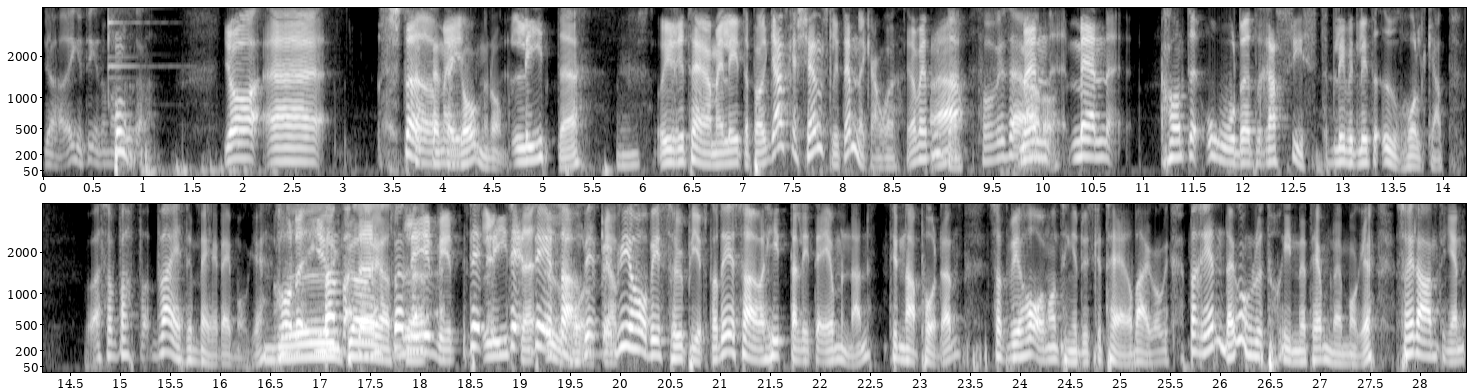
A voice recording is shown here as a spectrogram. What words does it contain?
Jag hör ingenting i de här lurarna. Jag eh, stör mig igång dem. lite. Och irriterar mig lite på ett ganska känsligt ämne kanske. Jag vet Ja, inte. får vi se. Men, då. men har inte ordet rasist blivit lite urholkat? Alltså, vad, vad är det med dig Mogge? Har det Nu inte blivit Det, lite det, det är så här, vi, vi har vissa uppgifter. Det är så här att hitta lite ämnen till den här podden. Så att vi har någonting att diskutera varje gång. Varenda gång du tar in ett ämne Mogge, så är det antingen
